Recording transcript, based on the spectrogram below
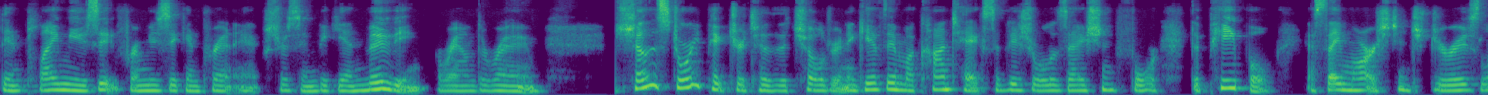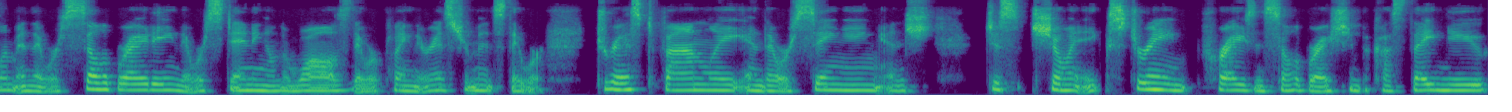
then play music for music and print extras and begin moving around the room. Show the story picture to the children and give them a context, a visualization for the people as they marched into Jerusalem and they were celebrating, they were standing on the walls, they were playing their instruments, they were dressed finely, and they were singing and sh- just showing extreme praise and celebration because they knew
